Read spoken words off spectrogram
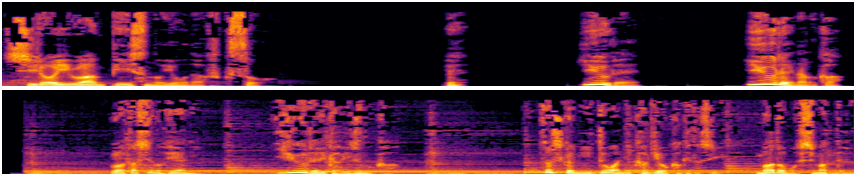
白いワンピースのような服装。え？幽霊？幽霊なのか？私の部屋に幽霊がいるのか？確かにドアに鍵をかけたし、窓も閉まってる。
